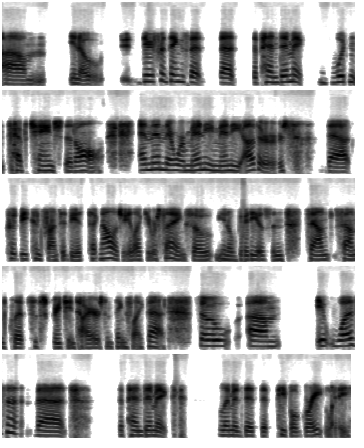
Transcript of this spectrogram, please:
um, you know different things that that the pandemic wouldn't have changed at all. and then there were many, many others that could be confronted via technology, like you were saying. So, you know, videos and sound sound clips of screeching tires and things like that. So, um, it wasn't that the pandemic limited the people greatly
